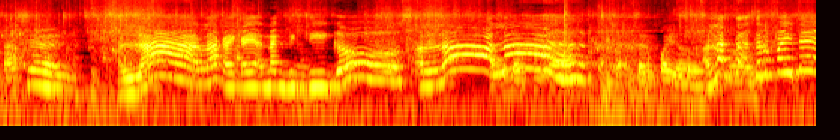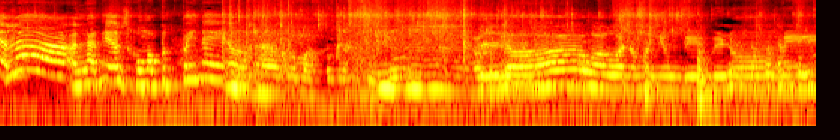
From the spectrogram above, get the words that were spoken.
Tasen. Ala, ala kay kaya nagdigdigos. Ala, ala. Darpay. Ala, ta darpay na eh, ala. Ala ni oh, kumapot pa na eh. Oh. Ah, kumapot. Mm-hmm. Ala wawa naman yung baby namin.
